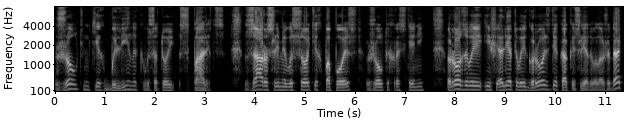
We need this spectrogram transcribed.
желтеньких былинок высотой с палец, зарослями высоких по пояс желтых растений. Розовые и фиолетовые грозди, как и следовало ожидать,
